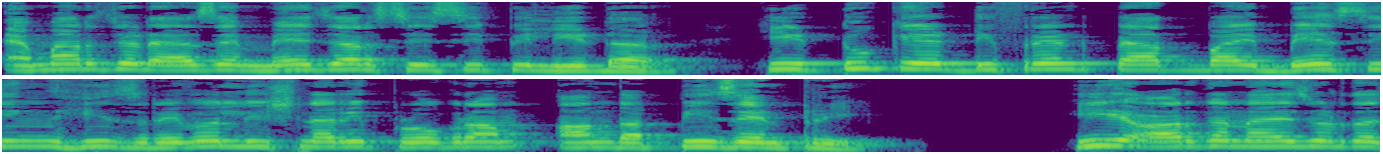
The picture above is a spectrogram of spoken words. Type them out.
emerged as a major CCP leader. He took a different path by basing his revolutionary program on the peasantry. He organized the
